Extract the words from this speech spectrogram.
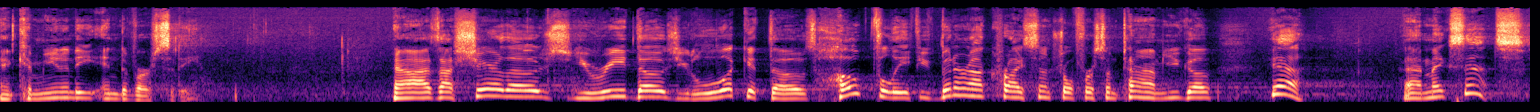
and community in diversity. Now, as I share those, you read those, you look at those, hopefully, if you've been around Christ Central for some time, you go, yeah, that makes sense.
